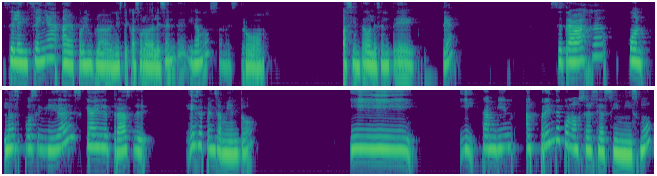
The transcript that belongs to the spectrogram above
se le enseña, a, por ejemplo, en este caso al adolescente, digamos, a nuestro paciente adolescente se trabaja con las posibilidades que hay detrás de ese pensamiento y, y también aprende a conocerse a sí mismo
